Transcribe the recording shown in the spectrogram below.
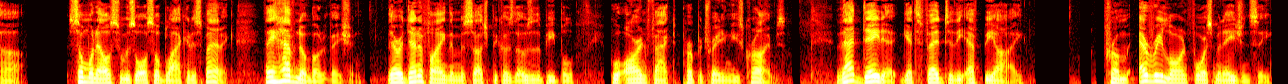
uh, someone else who is also black and Hispanic? They have no motivation. They're identifying them as such because those are the people who are, in fact, perpetrating these crimes. That data gets fed to the FBI from every law enforcement agency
